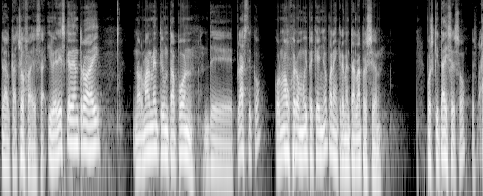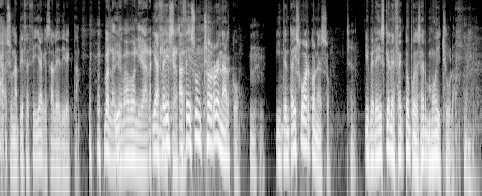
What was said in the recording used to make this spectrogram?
la alcachofa esa. Y veréis que dentro hay normalmente un tapón de plástico con un agujero muy pequeño para incrementar la presión. Pues quitáis eso. Pues, ah, Es una piececilla que sale directa. Pues la que va a bolear. Y hacéis, hacéis un chorro en arco. Intentáis jugar con eso. Sí. Y veréis que el efecto puede ser muy chulo.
